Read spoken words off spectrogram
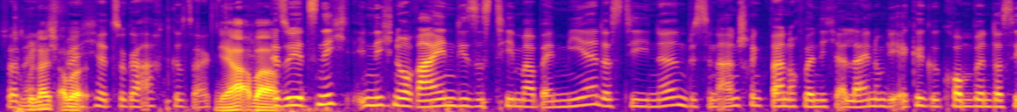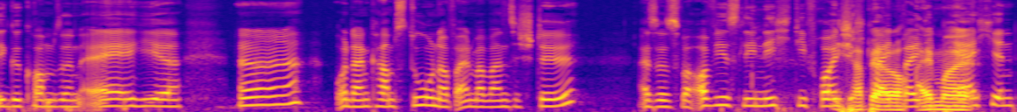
So tut mir leid, aber ich hätte sogar acht gesagt. ja, aber Also jetzt nicht, nicht nur rein dieses Thema bei mir, dass die ne, ein bisschen anstrengend waren, auch wenn ich allein um die Ecke gekommen bin, dass sie gekommen sind, ey, hier, äh, und dann kamst du und auf einmal waren sie still. Also es war obviously nicht die Freundlichkeit, ja einmal- die Pärchen,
